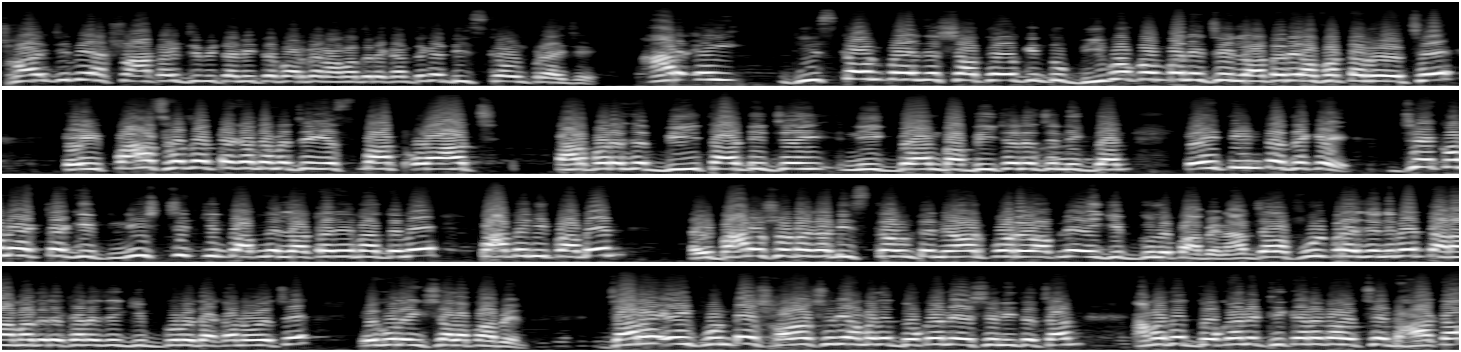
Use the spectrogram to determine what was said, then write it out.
ছয় জিবি, একশো আঠাশ জিবিটা নিতে পারবেন আমাদের এখান থেকে ডিসকাউন্ট প্রাইজে আর এই ডিসকাউন্ট প্রাইজের সাথেও কিন্তু ভিভো কোম্পানির যে লটারি অফারটা রয়েছে, এই পাঁচ হাজার টাকা দামে যে স্মার্ট ওয়াচ তারপরে যে বি থার্টির যে নিক ব্যান্ড বা বি টেনের যে নিক ব্যান্ড এই তিনটা থেকে যে কোনো একটা গিফট নিশ্চিত কিন্তু আপনি লটারির মাধ্যমে পাবেনই পাবেন। এই বারোশো টাকা ডিসকাউন্টে নেওয়ার পরেও আপনি এই গিফটগুলো পাবেন। আর যারা ফুল প্রাইজে নেবেন, তারা আমাদের এখানে যে গিফটগুলো দেখানো হয়েছে, এগুলো ইনশাল্লাহ পাবেন। যারা এই ফোনটা সরাসরি আমাদের দোকানে এসে নিতে চান, আমাদের দোকানের ঠিকানাটা হচ্ছে Dhaka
